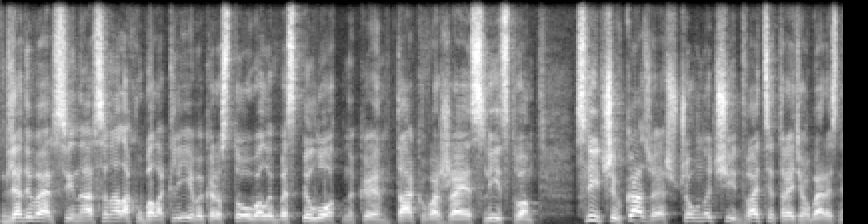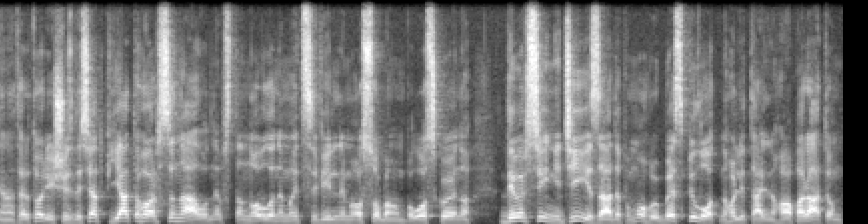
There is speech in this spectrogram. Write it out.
Для диверсії на арсеналах у Балаклії використовували безпілотники. Так вважає слідство. Слідчий вказує, що вночі 23 березня на території 65-го арсеналу невстановленими цивільними особами було скоєно диверсійні дії за допомогою безпілотного літального апарату.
